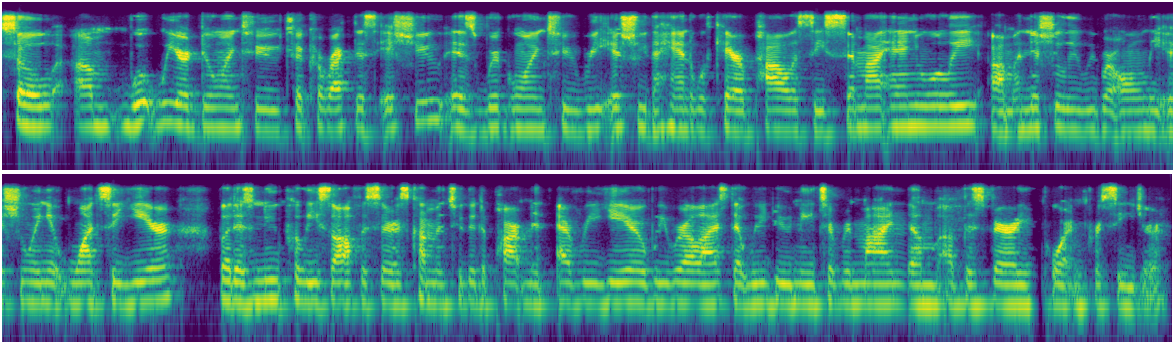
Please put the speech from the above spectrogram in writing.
So um, what we are doing to, to correct this issue is we're going to reissue the Handle with Care policy semi-annually. Um, Initially, we were only issuing it once a year, but as new police officers come into the department every year, we realize that we do need to remind them of this very important procedure.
